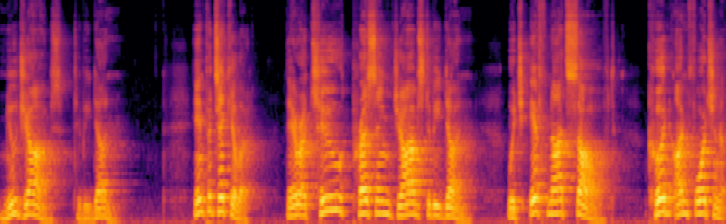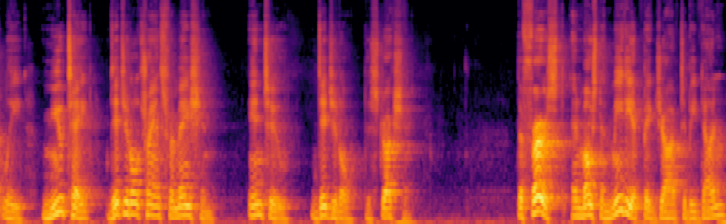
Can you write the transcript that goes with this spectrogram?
new jobs to be done. In particular, there are two pressing jobs to be done, which, if not solved, could unfortunately mutate digital transformation into digital destruction. The first and most immediate big job to be done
